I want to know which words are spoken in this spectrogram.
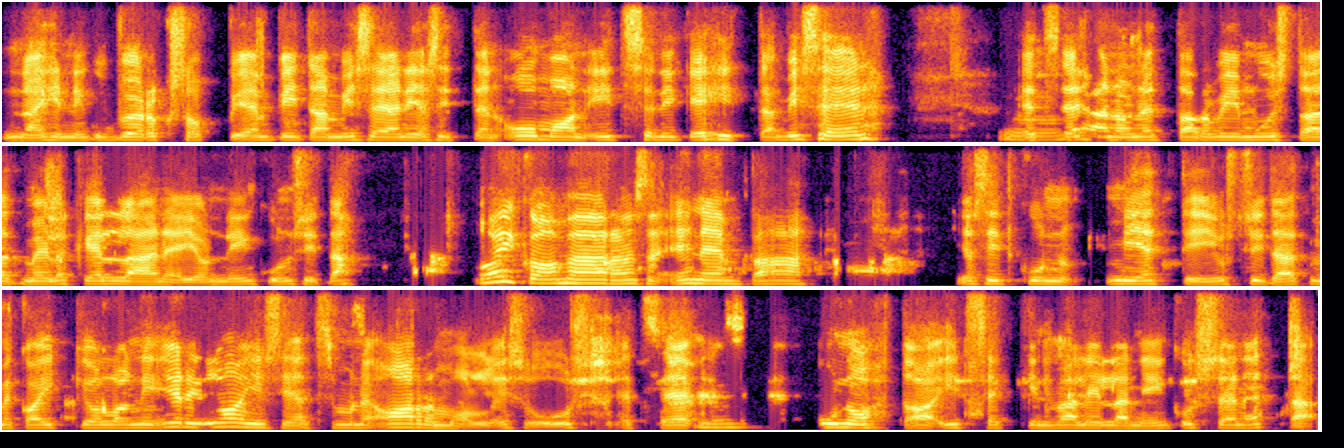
näihin niin kuin workshoppien pitämiseen ja sitten oman itseni kehittämiseen Mm. Et sehän on, että tarvii muistaa, että meillä kellään ei ole niin kuin sitä aikaa määränsä enempää. Ja sitten kun miettii just sitä, että me kaikki ollaan niin erilaisia, että semmoinen armollisuus, että se mm. unohtaa itsekin välillä niin kuin sen, että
